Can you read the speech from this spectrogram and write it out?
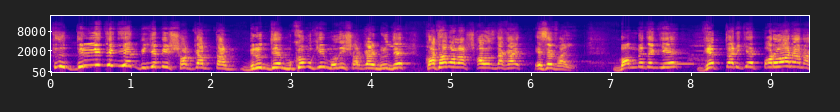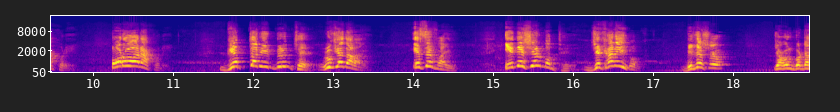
কিন্তু দিল্লিতে গিয়ে বিজেপির সরকার তার বিরুদ্ধে, মুখোমুখি মোদী সরকারের বিরুদ্ধে কথা বলার সাহস দেখায় এসএফআই। বম্বেতে গিয়ে গ্রেপ্তারিকে পরোয়ানা না করে, পরোয়ানা করে গ্রেপ্তারির বিরুদ্ধে রুখে দাঁড়ায়। এসএফআই, এদেশের মধ্যে, যেখানেই হোক, বিদেশেও যখন গোটা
